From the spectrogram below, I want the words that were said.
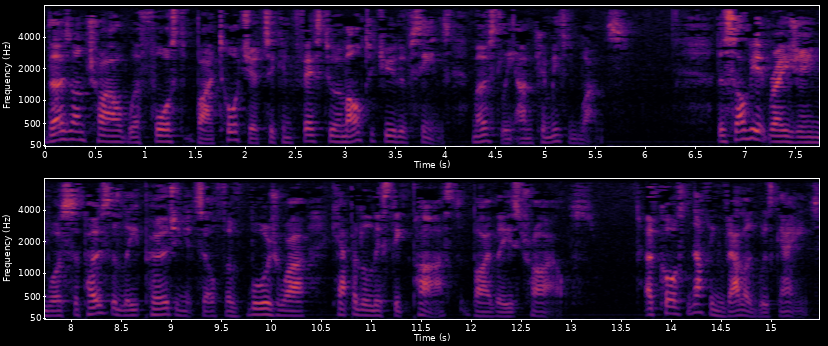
Those on trial were forced by torture to confess to a multitude of sins, mostly uncommitted ones. The Soviet regime was supposedly purging itself of bourgeois capitalistic past by these trials. Of course, nothing valid was gained.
